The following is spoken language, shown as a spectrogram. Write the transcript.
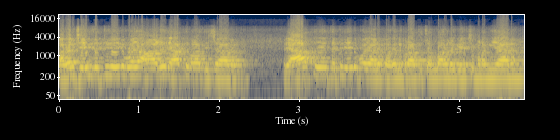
പകൽ ചെയ്ത് തെറ്റ് ചെയ്തു പോയ ആൾ രാത്രി പ്രാർത്ഥിച്ചാലും രാത്രി തെറ്റ് ചെയ്തു പോയ ആൾ പകൽ പ്രാർത്ഥിച്ച അള്ളാഹുലെ കേച്ചു മടങ്ങിയാലും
